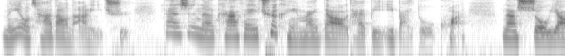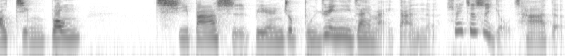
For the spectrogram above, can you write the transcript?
没有差到哪里去，但是呢，咖啡却可以卖到台币一百多块。那手摇紧绷七八十，别人就不愿意再买单了。所以这是有差的。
